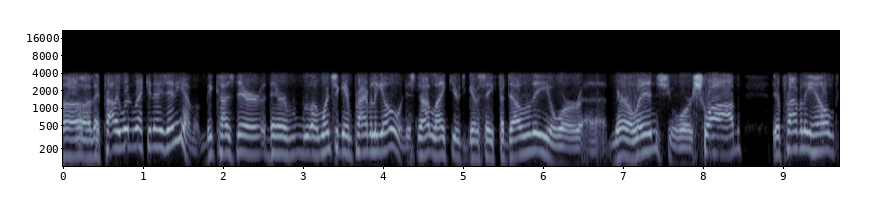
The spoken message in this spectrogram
Uh, they probably wouldn't recognize any of them because they're they're once again privately owned. It's not like you're going to say Fidelity or uh, Merrill Lynch or Schwab they're privately held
